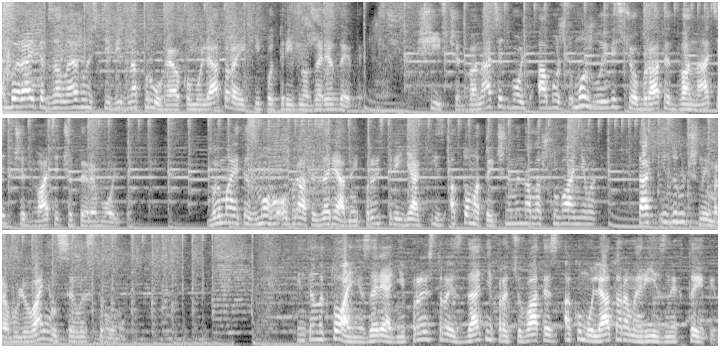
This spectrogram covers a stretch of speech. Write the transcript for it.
Обирайте в залежності від напруги акумулятора, який потрібно зарядити. 6 чи 12 вольт або ж можливістю обрати 12 чи 24 вольти. Ви маєте змогу обрати зарядний пристрій як із автоматичними налаштуваннями, так і з ручним регулюванням сили струму. Інтелектуальні зарядні пристрої здатні працювати з акумуляторами різних типів.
